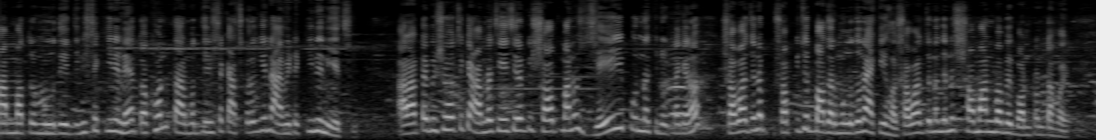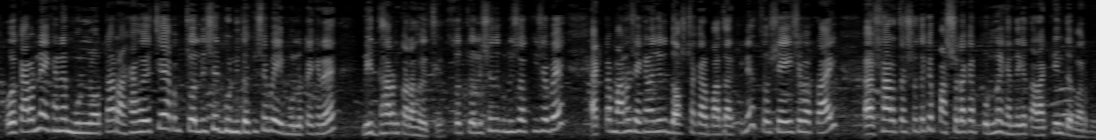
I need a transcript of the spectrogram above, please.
নামমাত্র মূল্য দিয়ে জিনিসটা কিনে নেয়, তখন তার মধ্যে জিনিসটা কাজ করে কিনা আমি এটা কিনে নিয়েছি। আর একটা বিষয় হচ্ছে কি, আমরা চেয়েছিলাম কি সব মানুষ যেই পণ্য কিনুক না কেন, সবার জন্য সবকিছুর বাজার মূল্য যেন একই হয়, সবার জন্য যেন সমানভাবে বন্টনটা হয়। ওই কারণে এখানে মূল্যটা রাখা হয়েছে এবং চল্লিশের গুণিতক হিসেবে এই মূল্যটা এখানে নির্ধারণ করা হয়েছে। তো চল্লিশের গুণিতক হিসেবে একটা মানুষ এখানে যদি দশ টাকার বাজার কিনে, তো সেই হিসেবে প্রায় সাড়ে চারশো থেকে পাঁচশো টাকার পণ্য এখান থেকে তারা কিনতে পারবে।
